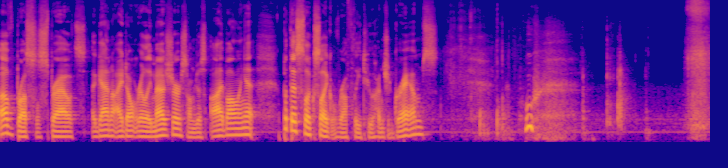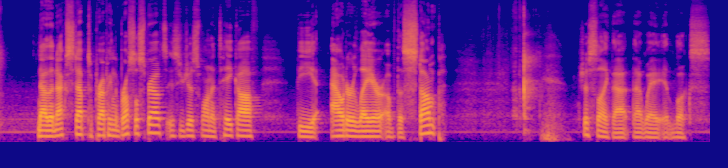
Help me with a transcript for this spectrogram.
of Brussels sprouts. Again, I don't really measure, so I'm just eyeballing it. But this looks like roughly 200 grams. Whew. Now the next step to prepping the Brussels sprouts is you just want to take off the outer layer of the stump. Just like that. That way it looks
